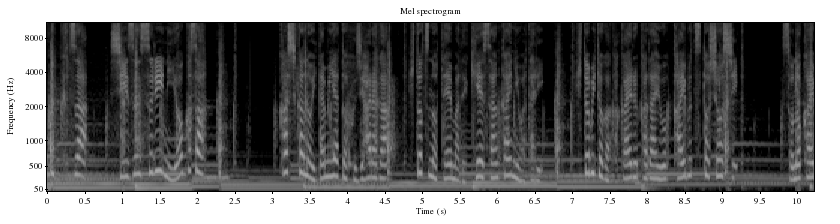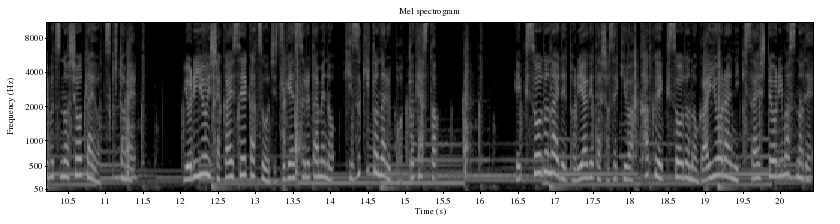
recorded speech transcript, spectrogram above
ーブックツアーシーズン3にようこそ。可視化の痛み屋と藤原が一つのテーマで計3回にわたり人々が抱える課題を怪物と称しその怪物の正体を突き止めより良い社会生活を実現するための気づきとなるポッドキャスト。エピソード内で取り上げた書籍は各エピソードの概要欄に記載しておりますので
